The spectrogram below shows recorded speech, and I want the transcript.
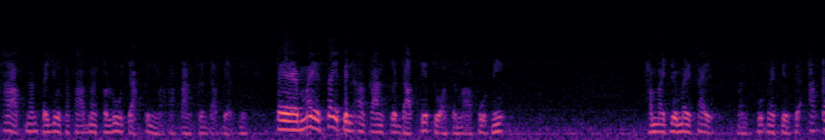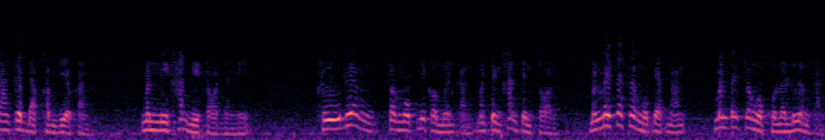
ภาพนั้นไปอยู่สภาพนั้นก็รู้จักขึ้นมาอาการเกิดดับแบบนี้ แต่ไม่ใช่เป็นอาการเกิดดับที่ตัวอาตมาพูดนี้ ทำไมจะไม่ใช่ มันพูดไม่เป็นแต่อาการเกิดดับคำเดียวกัน มันมีขั้นมีตอนอย่างนี้ คือเรื่องสงบนี่ก็เหมือนกัน มันเป็นขั้นเป็นตอน มันไม่ใช่สงบแบบนั้น มันไปสงบคนละเรื่องกัน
